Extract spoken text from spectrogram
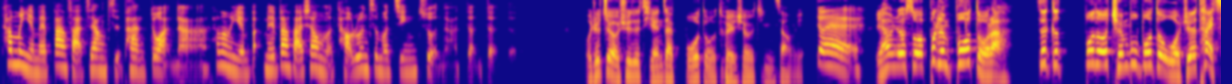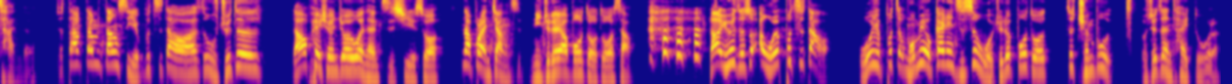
他们也没办法这样子判断啊，他们也没办法像我们讨论这么精准啊，等等的。我觉得最有趣是体验在剥夺退休金上面。对，然后他们就说不能剥夺啦，这个剥夺全部剥夺，我觉得太惨了。就他他们当时也不知道啊，我觉得，然后佩轩就会问很仔细说，那不然这样子，你觉得要剥夺多少？然后与会者说啊，我又不知道，我也不知道，我没有概念，只是我觉得剥夺这全部，我觉得真的太多了。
